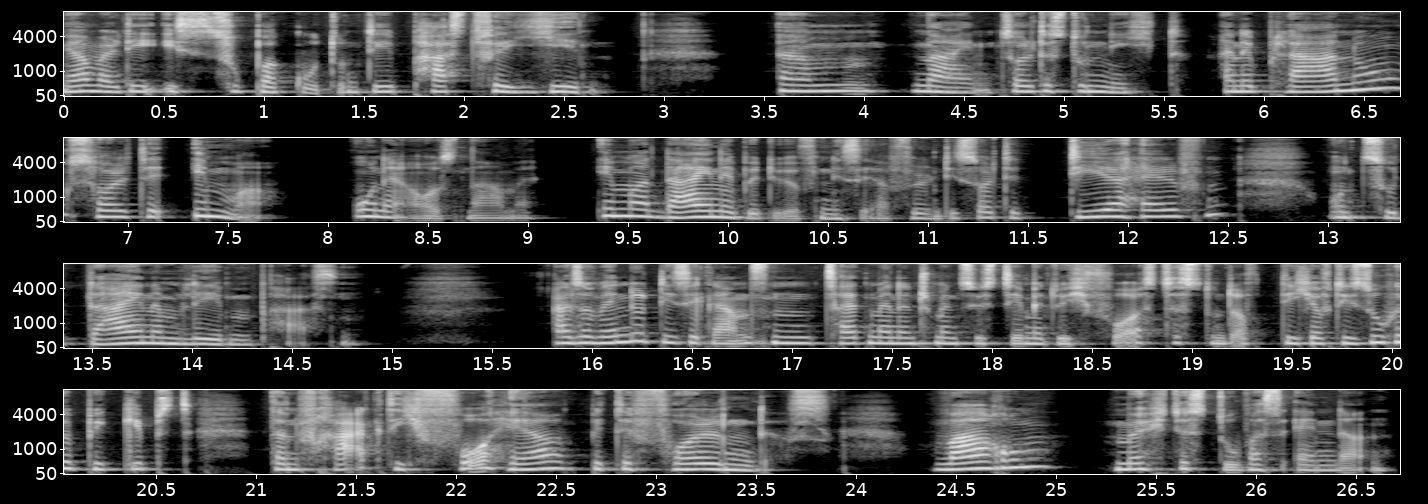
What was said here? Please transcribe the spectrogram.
Ja, weil die ist super gut und die passt für jeden. Ähm, nein, solltest du nicht. Eine Planung sollte immer, ohne Ausnahme, immer deine Bedürfnisse erfüllen. Die sollte dir helfen und zu deinem Leben passen. Also wenn du diese ganzen Zeitmanagementsysteme durchforstest und auf dich auf die Suche begibst, dann frag dich vorher bitte Folgendes. Warum möchtest du was ändern?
